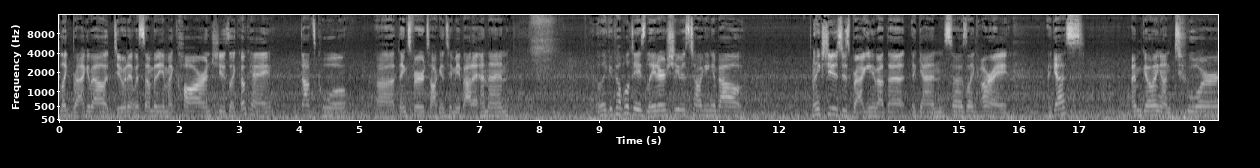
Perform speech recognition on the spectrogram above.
like brag about doing it with somebody in my car and she was like, Okay, that's cool. Uh, thanks for talking to me about it. And then like a couple of days later, she was talking about. I think she was just bragging about that again. So I was like, all right, I guess I'm going on tour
